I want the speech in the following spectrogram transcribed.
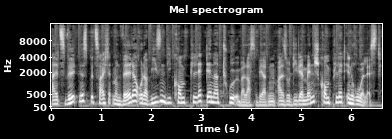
Als Wildnis bezeichnet man Wälder oder Wiesen, die komplett der Natur überlassen werden, also die der Mensch komplett in Ruhe lässt.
